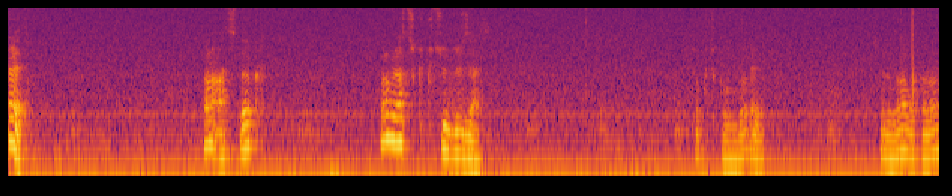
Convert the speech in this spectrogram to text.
Evet. Bunu açtık. Bunu biraz küçülteceğiz. Çok küçük oldu. Evet. Şimdi buna bakalım.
